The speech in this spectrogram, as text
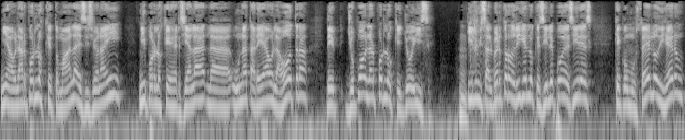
ni hablar por los que tomaban la decisión ahí, ni por los que ejercían la, la, una tarea o la otra. De, yo puedo hablar por lo que yo hice. Y Luis Alberto Rodríguez lo que sí le puedo decir es que como ustedes lo dijeron,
